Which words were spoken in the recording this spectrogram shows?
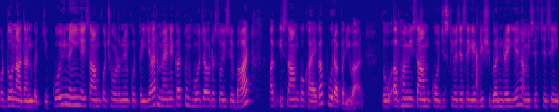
और दो नादान बच्चे। कोई नहीं है इस आम को छोड़ने को तैयार। मैंने कहा, तुम हो जाओ रसोई से बाहर। अब इस आम को खाएगा पूरा परिवार। तो अब हम इस आम को, जिसकी वजह से ये डिश बन रही है, हम इसे अच्छे से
